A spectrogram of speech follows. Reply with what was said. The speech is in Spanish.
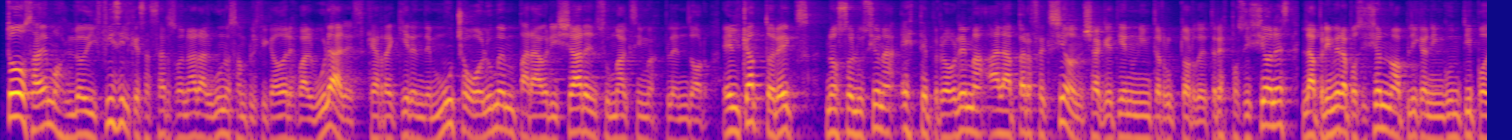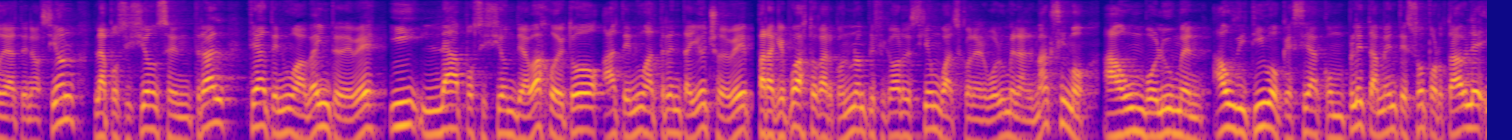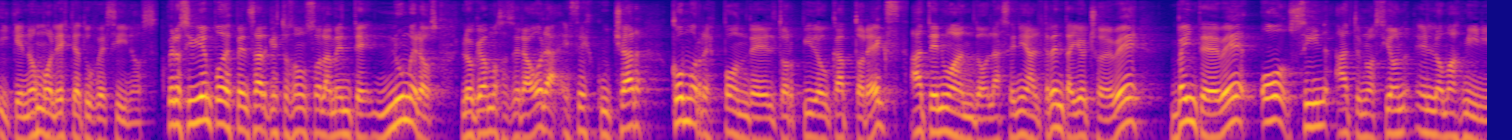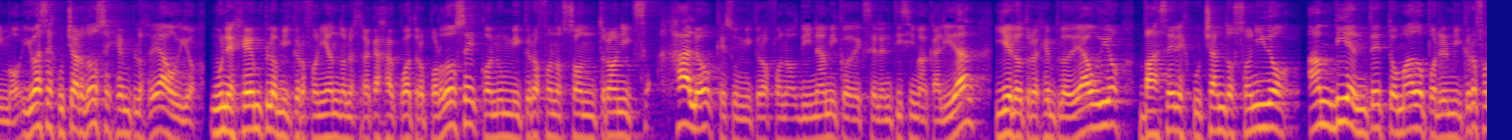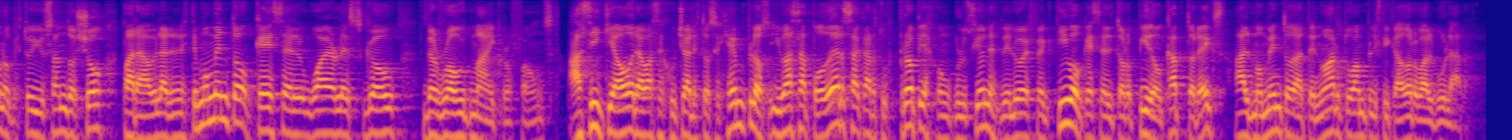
Todos sabemos lo difícil que es hacer sonar algunos amplificadores valvulares, que requieren de mucho volumen para brillar en su máximo esplendor. El Captor X nos soluciona este problema a la perfección, ya que tiene un interruptor de tres posiciones. La primera posición no aplica ningún tipo de atenuación, la posición central te atenúa 20 dB y la posición de abajo de todo atenúa 38 dB para que puedas tocar con un amplificador de 100 watts con el volumen al máximo a un volumen auditivo que sea completamente soportable y que no moleste a tus vecinos. Pero si bien puedes pensar que estos son solamente números, lo que vamos a hacer ahora es escuchar cómo responde el Torpedo Captor X atenuando la señal 38 dB 20 dB o sin atenuación en lo más mínimo. Y vas a escuchar dos ejemplos de audio. Un ejemplo microfoneando nuestra caja 4x12 con un micrófono Sontronics Halo, que es un micrófono dinámico de excelentísima calidad. Y el otro ejemplo de audio va a ser escuchando sonido ambiente tomado por el micrófono que estoy usando yo para hablar en este momento, que es el Wireless Go The Rode Microphones. Así que ahora vas a escuchar estos ejemplos y vas a poder sacar tus propias conclusiones de lo efectivo que es el torpido Al momento de atenuar tu amplificador valvular.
